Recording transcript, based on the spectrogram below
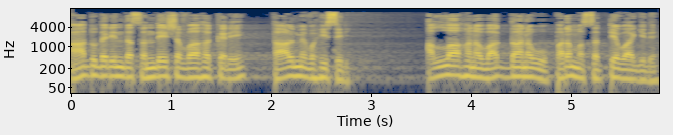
ಆದುದರಿಂದ ಸಂದೇಶವಾಹಕರೇ, ತಾಳ್ಮೆ ವಹಿಸಿರಿ. ಅಲ್ಲಾಹನ ವಾಗ್ದಾನವು ಪರಮ ಸತ್ಯವಾಗಿದೆ.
